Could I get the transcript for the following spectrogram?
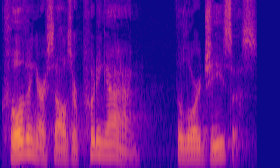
clothing ourselves or putting on the Lord Jesus.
